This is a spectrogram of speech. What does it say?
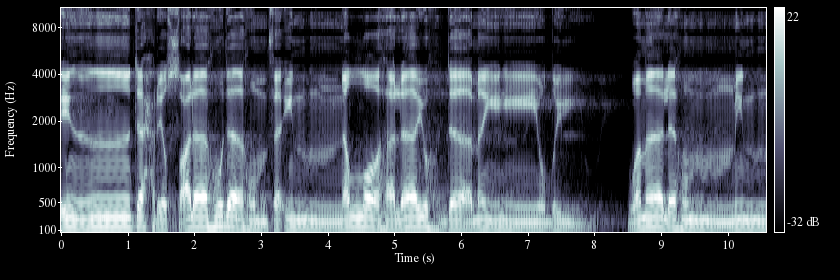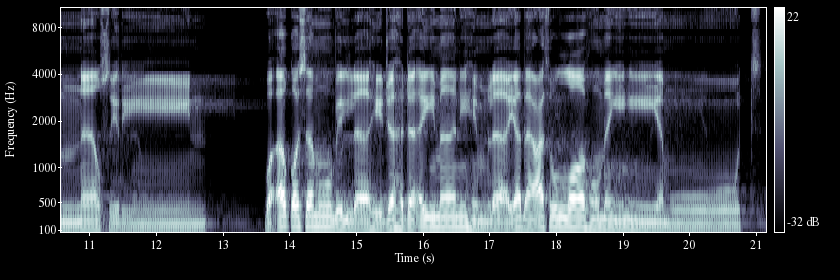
إن تحرص على هداهم فإن الله لا يهدى من يضل وما لهم من ناصرين. وأقسموا بالله جهد أيمانهم لا يبعث الله من يموت.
